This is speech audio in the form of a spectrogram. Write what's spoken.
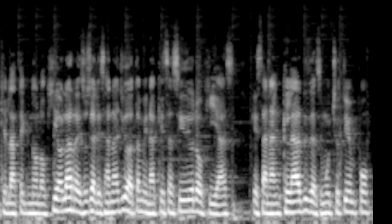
que la tecnología o las redes sociales han ayudado también a que esas ideologías que están ancladas desde hace mucho tiempo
